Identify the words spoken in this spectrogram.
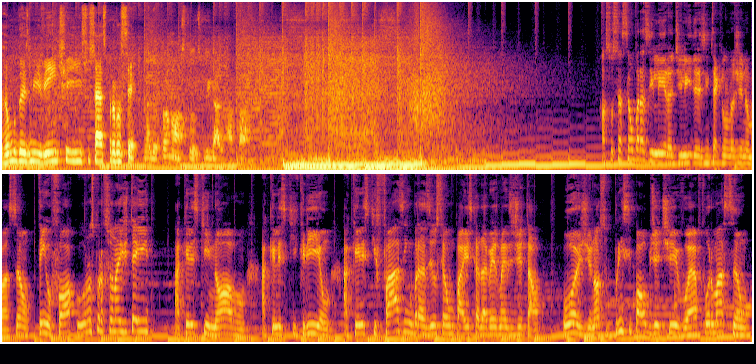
ramo 2020 e sucesso para você. Valeu para nós todos. Obrigado, Rafa. A Associação Brasileira de Líderes em Tecnologia e Inovação tem o foco nos profissionais de TI, aqueles que inovam, aqueles que criam, aqueles que fazem o Brasil ser um país cada vez mais digital. Hoje, o nosso principal objetivo é a formação,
